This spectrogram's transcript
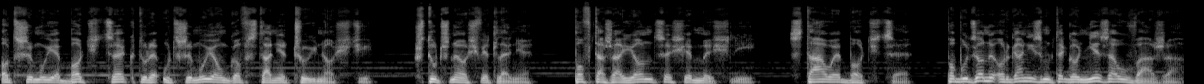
otrzymuje bodźce, które utrzymują go w stanie czujności. Sztuczne oświetlenie, powtarzające się myśli, stałe bodźce. Pobudzony organizm tego nie zauważa.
